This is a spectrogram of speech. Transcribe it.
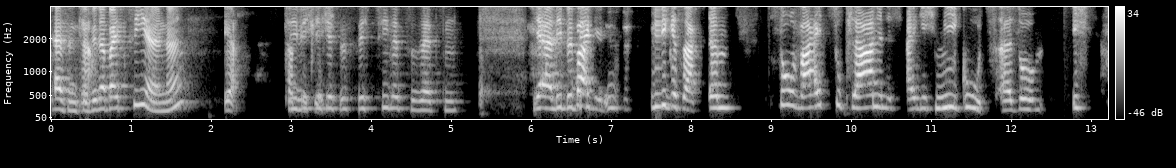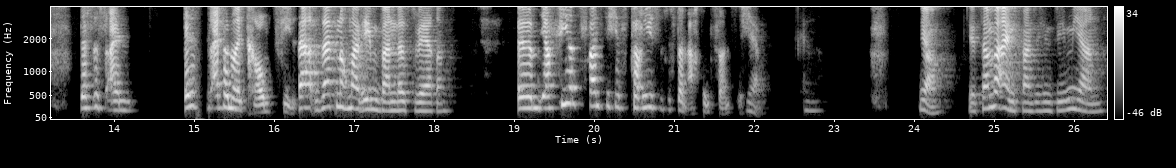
Da sind wir ja. wieder bei Zielen, ne? Ja, tatsächlich. Wie wichtig ist es, sich Ziele zu setzen. Ja, liebe Aber, Birgit. Wie gesagt, ähm, so weit zu planen ist eigentlich nie gut. Also ich, das ist ein, es ist einfach nur ein Traumziel. Sag, sag noch mal eben, wann das wäre. Ähm, ja, 24 ist Paris, es ist dann 28. Ja, genau. Ja, Jetzt haben wir 21 in sieben Jahren.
